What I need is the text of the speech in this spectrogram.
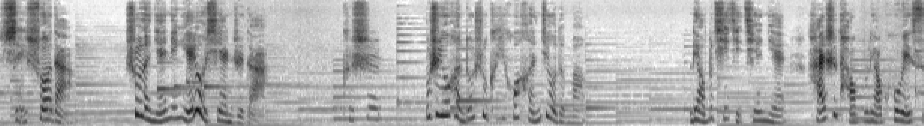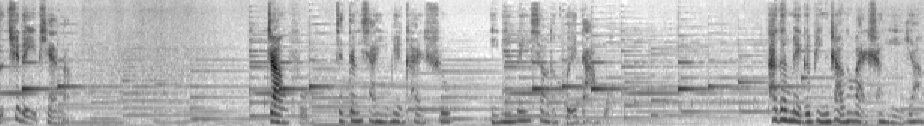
谁说的？树的年龄也有限制的。可是，不是有很多树可以活很久的吗？了不起几千年，还是逃不了枯萎死去的一天呢。丈夫。在灯下一面看书，一面微笑的回答我。他跟每个平常的晚上一样，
